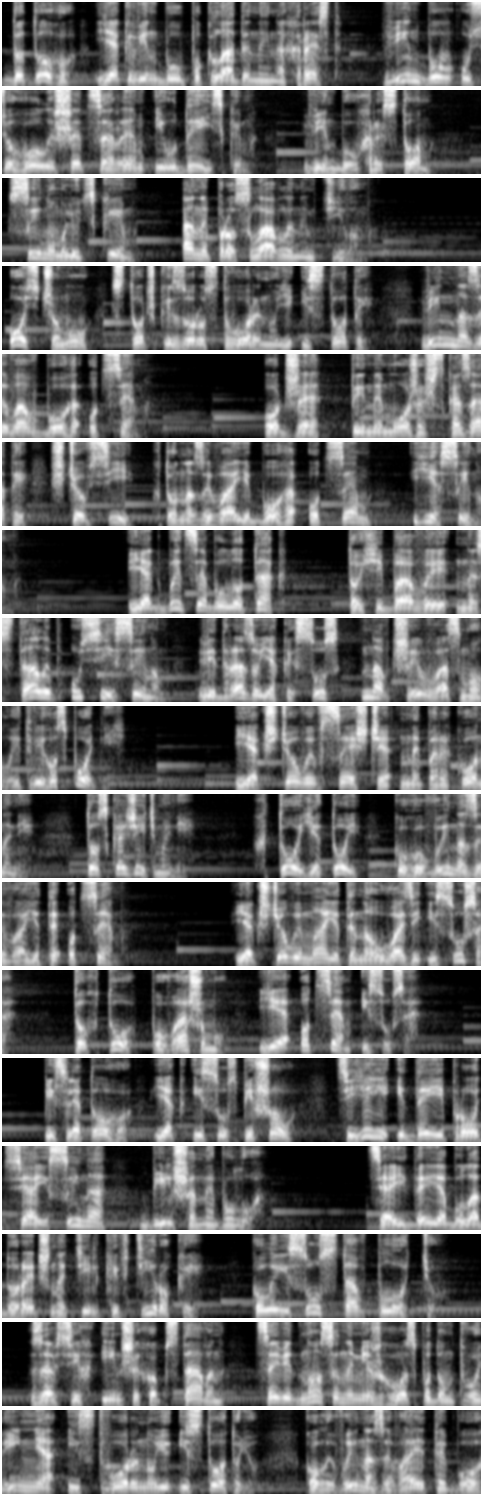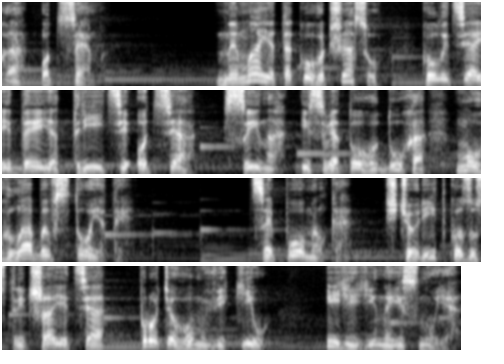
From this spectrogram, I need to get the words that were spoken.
До того, як він був покладений на хрест, він був усього лише царем іудейським, він був Христом, сином людським, а не прославленим тілом. Ось чому, з точки зору створеної істоти, він називав Бога Отцем. Отже, ти не можеш сказати, що всі, хто називає Бога Отцем, є сином. Якби це було так, то хіба ви не стали б усі сином, відразу як Ісус навчив вас молитві Господній? Якщо ви все ще не переконані, то скажіть мені, хто є той, кого ви називаєте Отцем? Якщо ви маєте на увазі Ісуса, то хто, по-вашому, є Отцем Ісуса? Після того, як Ісус пішов, цієї ідеї про Отця і Сина більше не було. Ця ідея була доречна тільки в ті роки, коли Ісус став плоттю. За всіх інших обставин це відносини між Господом творіння і створеною істотою, коли ви називаєте Бога Отцем. Немає такого часу, коли ця ідея трійці Отця, Сина і Святого Духа могла би встояти. Це помилка, що рідко зустрічається протягом віків, і її не існує.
